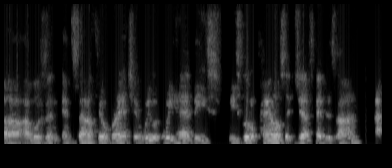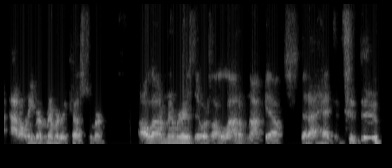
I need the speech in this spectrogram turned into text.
uh, I was in, in South Hill Branch, and we we had these these little panels that Jeff had designed. I, I, don't even remember the customer. All I remember is there was a lot of knockouts that I had to, to do,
